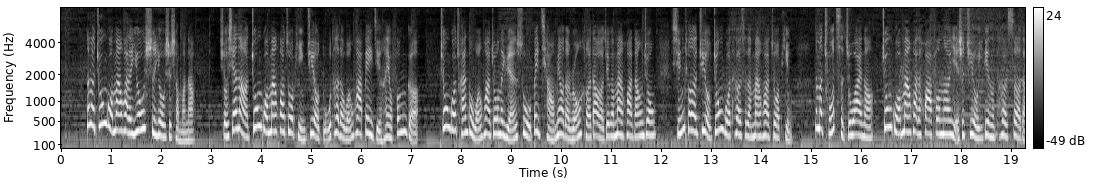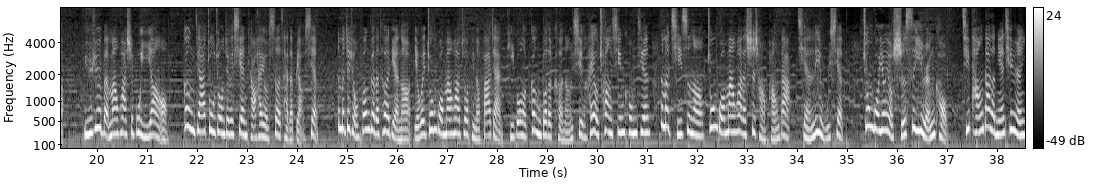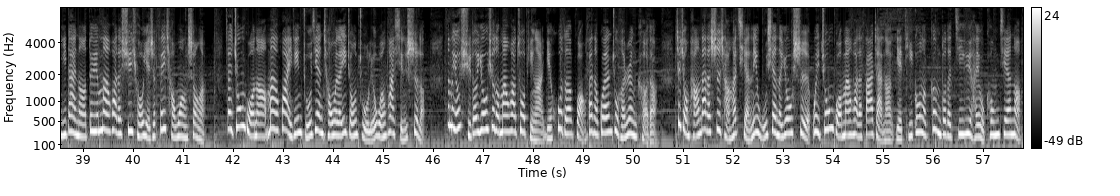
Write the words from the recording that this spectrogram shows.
那么中国漫画的优势又是什么呢？首先呢，中国漫画作品具有独特的文化背景还有风格，中国传统文化中的元素被巧妙地融合到了这个漫画当中，形成了具有中国特色的漫画作品。那么除此之外呢，中国漫画的画风呢也是具有一定的特色的，与日本漫画是不一样哦，更加注重这个线条还有色彩的表现。那么这种风格的特点呢，也为中国漫画作品的发展提供了更多的可能性，还有创新空间。那么其次呢，中国漫画的市场庞大，潜力无限。中国拥有十四亿人口，其庞大的年轻人一代呢，对于漫画的需求也是非常旺盛啊。在中国呢，漫画已经逐渐成为了一种主流文化形式了。那么有许多优秀的漫画作品啊，也获得了广泛的关注和认可的。这种庞大的市场和潜力无限的优势，为中国漫画的发展呢，也提供了更多的机遇还有空间呢。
